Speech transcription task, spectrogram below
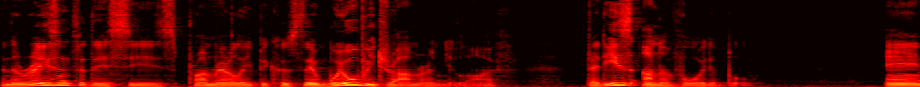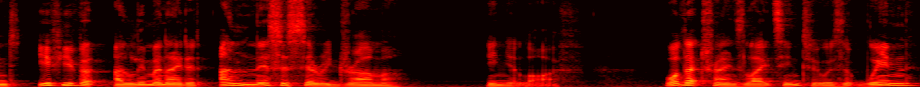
And the reason for this is primarily because there will be drama in your life that is unavoidable. And if you've eliminated unnecessary drama in your life, what that translates into is that when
